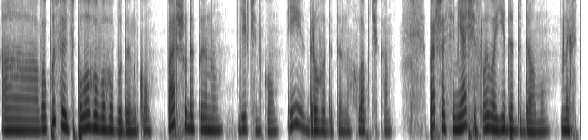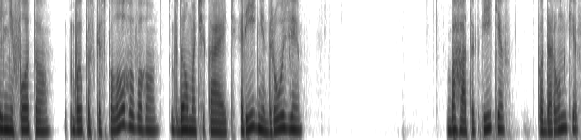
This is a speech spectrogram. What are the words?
А, Виписують з пологового будинку. першу дитину, дівчинку і другу дитину, хлопчика. Перша сім'я щасливо їде додому. В них спільні фото, випуски з пологового. Вдома чекають рідні, друзі, багато квітів, подарунків.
